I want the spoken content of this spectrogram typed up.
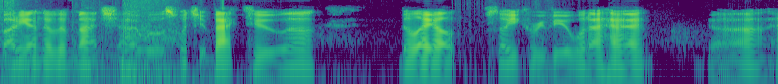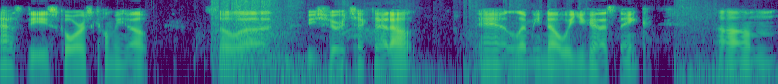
by the end of the match I will switch it back to uh, the layout so you can review what I had uh, as the score is coming up. So uh, be sure to check that out and let me know what you guys think. Um,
